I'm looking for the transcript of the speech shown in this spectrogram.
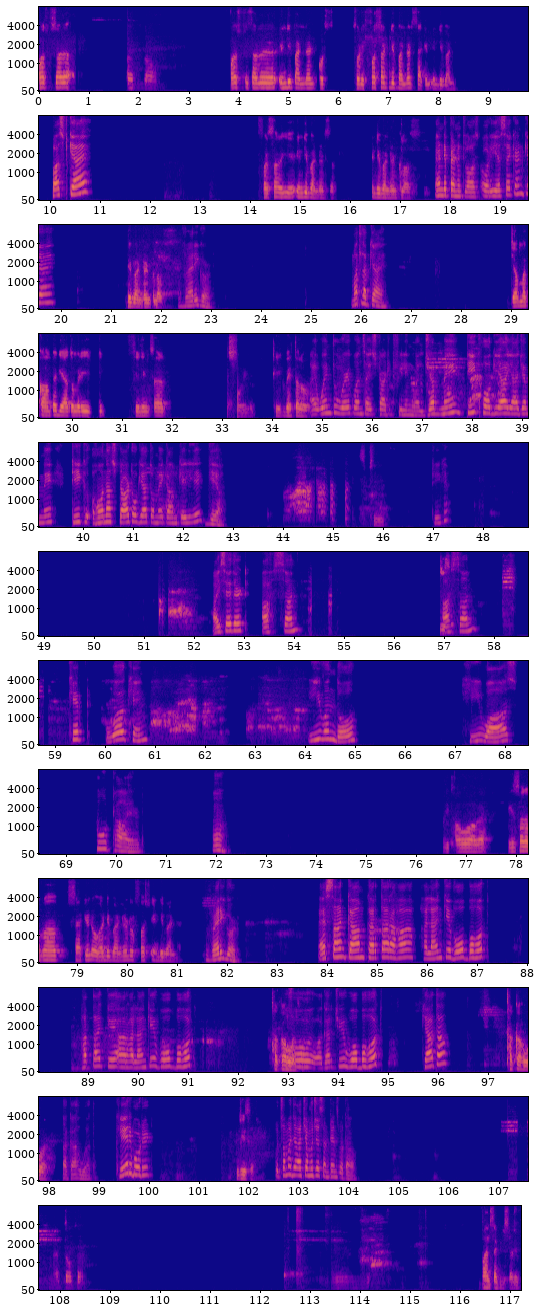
first sir first sir independent और sorry first sir dependent second independent first क्या है? First sir ये independent sir independent class. Independent clause और ये सेकंड क्या है? Dependent class. Very good. मतलब क्या है? जब मैं काम पे गया तो मेरी फीलिंग सर ठीक बेहतर हो I went to work once I started feeling well जब मैं ठीक हो गया या जब मैं ठीक होना स्टार्ट हो गया तो मैं काम के लिए गया ठीक है I say that Ahsan Ahsan kept working even though he was too tired. हाँ लिखा हुआ होगा ये सर अपना सेकंड होगा डिपेंडेंट और फ़र्स्ट इंडिपेंडेंट वेरी गुड एहसान काम करता रहा हालाँकि वो बहुत हत्ता के और हालाँकि वो बहुत थका हुआ था। अगरचे वो बहुत क्या था? थका हुआ। थका हुआ था। क्लियर अबाउट इट जी सर। कुछ समझ? अच्छा मुझे सेंटेंस बताओ। तो सर। वन सेकंड सर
